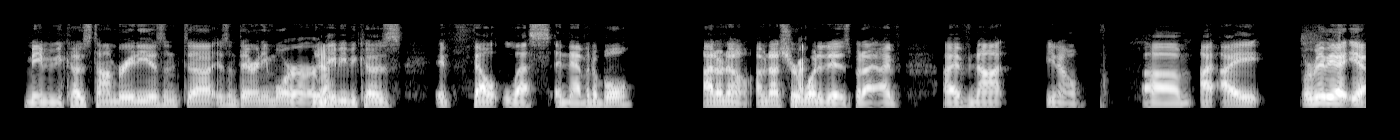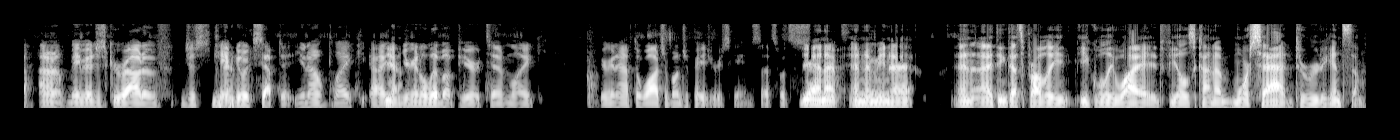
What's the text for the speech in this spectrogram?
maybe because Tom Brady isn't uh, isn't there anymore, or, or Yeah. maybe because it felt less inevitable. I don't know. I'm not sure Right. what it is, but I, I've I've not, you know, um, I, I or maybe I, yeah, I don't know. Maybe I just grew out of just came Yeah. to accept it. You know, like I, Yeah. you're gonna live up here, Tim. Like you're gonna have to watch a bunch of Patriots games. That's what's Yeah, and I and I mean, I, and I think that's probably equally why it feels kind of more sad to root against them.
